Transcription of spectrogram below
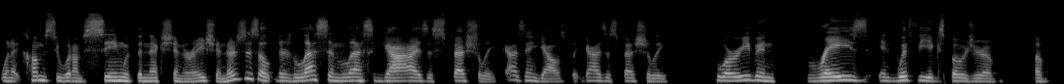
when it comes to what i'm seeing with the next generation there's just a there's less and less guys especially guys and gals but guys especially who are even raised in with the exposure of of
